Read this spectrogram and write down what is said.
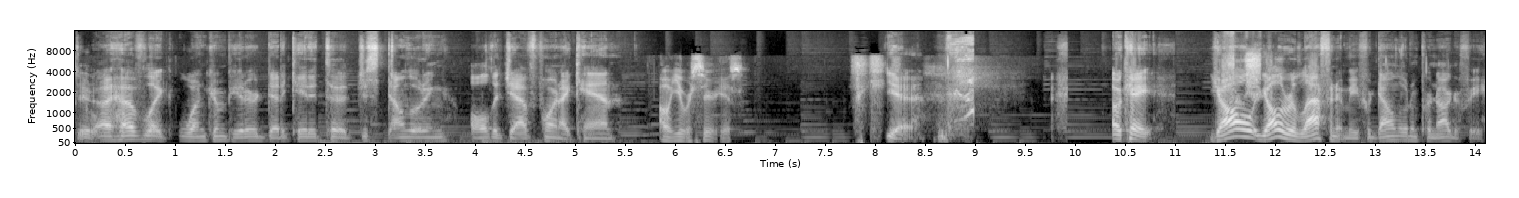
Dude, I have like one computer dedicated to just downloading all the Jav porn I can. Oh, you were serious. Yeah. okay, y'all y'all were laughing at me for downloading pornography.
